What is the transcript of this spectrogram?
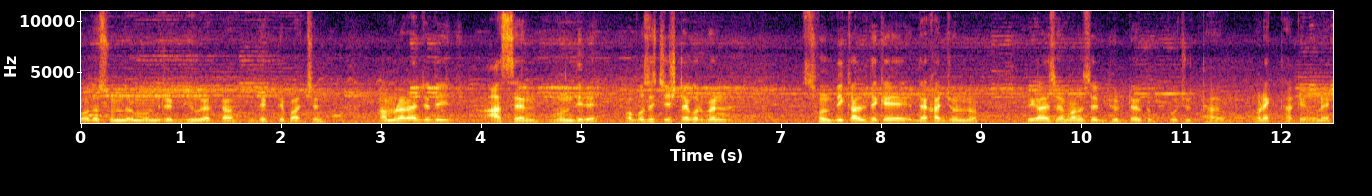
কত সুন্দর মন্দিরের ভিউ একটা দেখতে পাচ্ছেন। আপনারা যদি আসেন মন্দিরে, অবশ্যই চেষ্টা করবেন বিকাল থেকে দেখার জন্য। বিকালের সময় মানুষের ভিউটা একটু প্রচুর থাক অনেক থাকে, অনেক।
